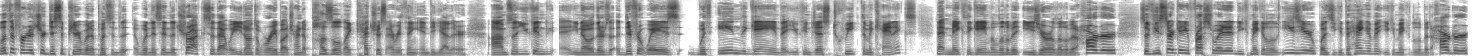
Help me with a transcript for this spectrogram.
Let the furniture disappear when it puts in the when it's in the truck, so that way you don't have to worry about trying to puzzle like Tetris everything in together. Um, so you can, you know, there's different ways within the game that you can just tweak the mechanics that make the game a little bit easier or a little bit harder. So if you start getting frustrated, you can make it a little easier. Once you get the hang of it, you can make it a little bit harder,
